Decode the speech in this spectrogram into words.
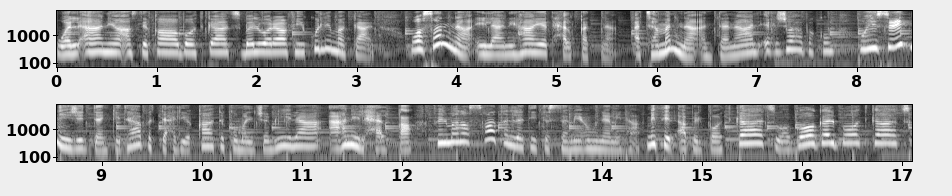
والآن يا أصدقاء بودكاست بلورة في كل مكان. وصلنا إلى نهاية حلقتنا. أتمنى أن تنال إعجابكم ويسعدني جدا كتابة تعليقاتكم الجميلة عن الحلقة في المنصات التي تستمعون منها مثل أبل بودكاست وجوجل بودكاست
